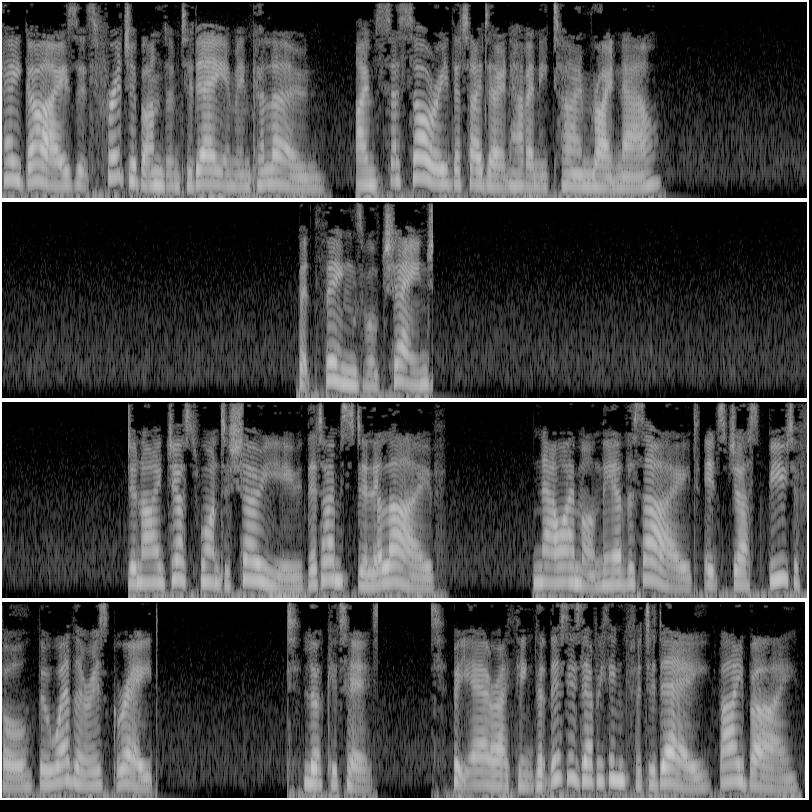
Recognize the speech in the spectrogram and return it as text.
Hey guys, it's Frigebundum today I'm in Cologne. I'm so sorry that I don't have any time right now. But things will change. And I just want to show you that I'm still alive. Now I'm on the other side. It's just beautiful. The weather is great. Look at it. But yeah, I think that this is everything for today. Bye bye.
